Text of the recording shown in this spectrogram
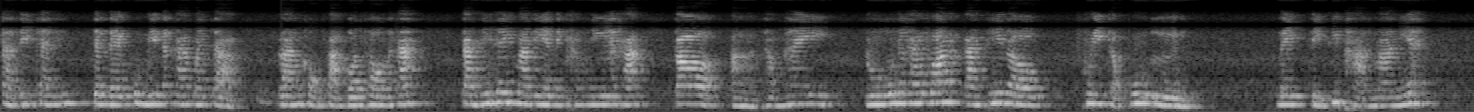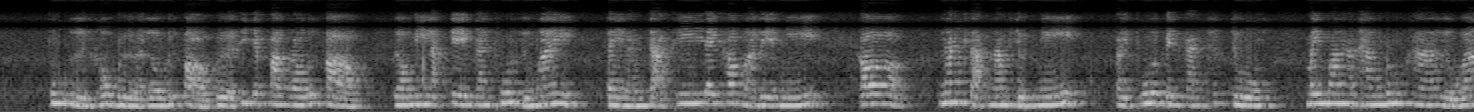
ค่ะดิฉันเจนเลภูมิตรนะคะ มาจากร้านของฝากกรทองนะคะ การที่ได้มาเรียนในครั้งนี้นะคะ ก็อ่าทำให้รู้นะคะว่าการที่เราคุยกับผู้อื่น ในสิ่งที่ผ่านมาเนี่ยผู้อื่นเขาเบื่อเราหรือเปล่า เบื่อที่จะฟังเราหรือเปล่า เรามีหลักเกณฑ์การพูดหรือไม่ แต่หลังจากที่ได้เข้ามาเรียนนี้ ก็น่าจะนำจุดนี้ไปพูดเป็นการชักจูง ไม่ว่าทางลูกค้าหรือว่า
